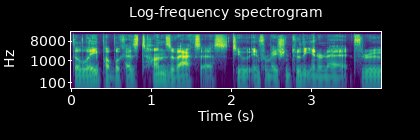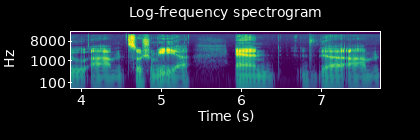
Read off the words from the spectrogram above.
the lay public has tons of access to information through the internet, through um, social media, and the um,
